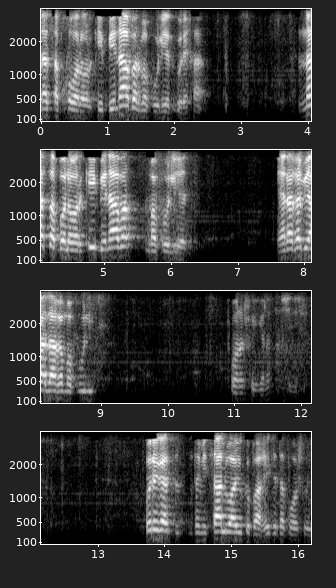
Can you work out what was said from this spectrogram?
نسب خو اور کی بنا بر مفعولیت ګره ښا نسب ولور کی بنا بر مفعولیت یاره هغه بیا دغه مفعولی پونه شوی کنه ورګه د مثال وایو کو باغې ته پوه شوی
